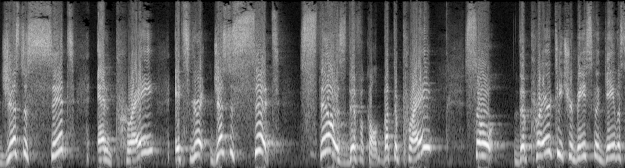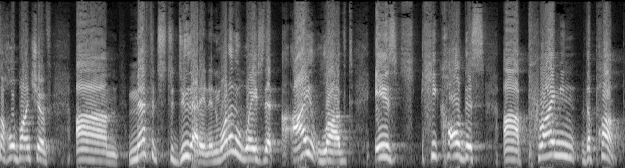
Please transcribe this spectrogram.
just to sit and pray, it's very, just to sit still is difficult, but to pray, so the prayer teacher basically gave us a whole bunch of um, methods to do that in. And one of the ways that I loved is he called this uh, priming the pump.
